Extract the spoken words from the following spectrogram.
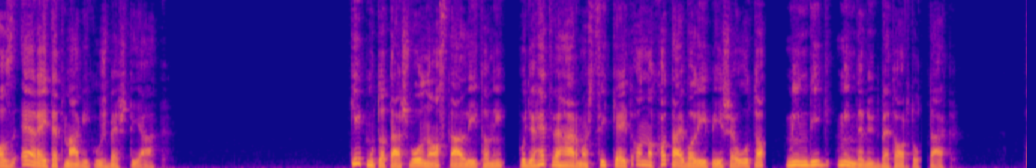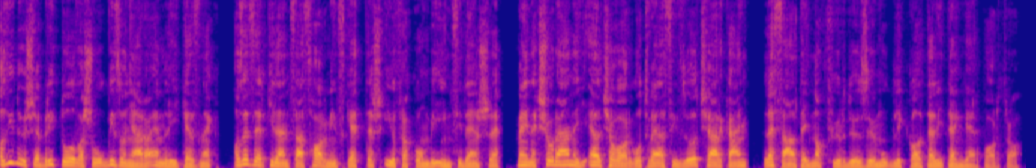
Az elrejtett mágikus bestiák Képmutatás volna azt állítani, hogy a 73-as cikkeit annak hatályba lépése óta mindig mindenütt betartották. Az idősebb brit olvasók bizonyára emlékeznek az 1932-es Ilfrakombi incidensre, melynek során egy elcsavargott velszi zöld leszállt egy napfürdőző muglikkal teli tengerpartra.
